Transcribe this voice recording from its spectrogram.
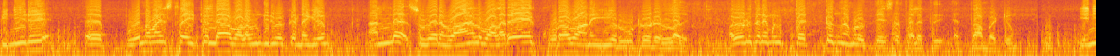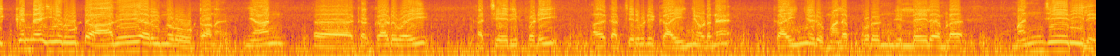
പിന്നീട് പൂർണമായും സ്ട്രൈറ്റ് അല്ല വളവും തിരിവൊക്കെ ഉണ്ടെങ്കിലും നല്ല സുഖകരം വാഹനങ്ങൾ വളരെ കുറവാണ് ഈ റൂട്ടിലൂടെ ഉള്ളത്. അതുകൊണ്ട് തന്നെ നമുക്ക് പെട്ടെന്ന് നമ്മൾ ഉദ്ദേശിച്ച സ്ഥലത്ത് എത്താൻ പറ്റും. എനിക്കെന്റെ ഈ റൂട്ട് ആദ്യമേ അറിയുന്ന റൂട്ടാണ്. ഞാൻ കക്കാട് വഴി കച്ചേരിപ്പടി അത് കച്ചേരിപ്പടി കഴിഞ്ഞ ഉടനെ കഴിഞ്ഞൊരു മലപ്പുറം ജില്ലയിലെ നമ്മുടെ മഞ്ചേരിയിലെ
